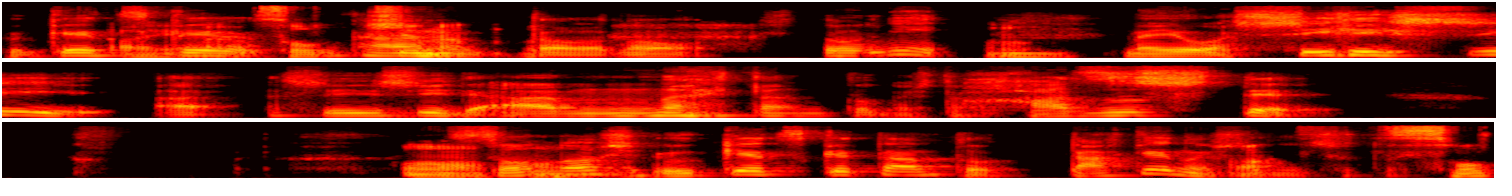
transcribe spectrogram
受はい付担当の人に、うんまあ要は CC、あ CC で案内担当の人外して、うんそのうん受付担当だけの人あにちょっとそっ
